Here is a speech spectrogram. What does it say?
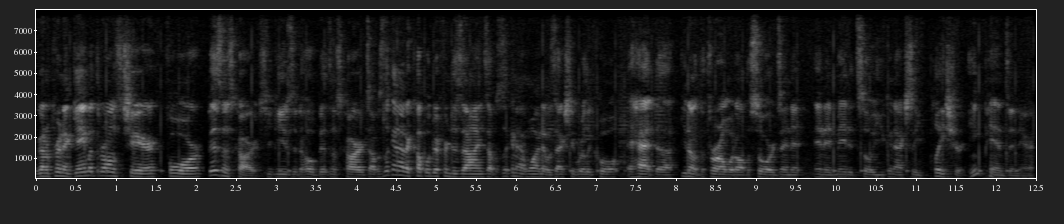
We're gonna print a Game of Thrones chair for business cards. You can use it to hold business cards. I was looking at a couple different designs. I was looking at one that was actually really cool. It had, uh, you know, the throne with all the swords in it, and it made it so you can actually place your ink pens in there.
